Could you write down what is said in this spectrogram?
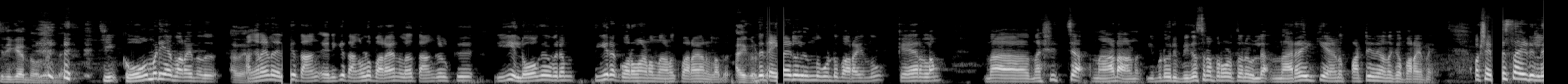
ചിരിക്കാൻ തോന്നുന്നില്ല. കോമഡിയാ പറയുന്നത്. അങ്ങനെയാണ് എനിക്ക് എനിക്ക് താങ്കളോട് പറയാനുള്ളത്. താങ്കൾക്ക് ഈ ലോകവിവരം തീരെ കുറവാണെന്നാണ് പറയാനുള്ളത്. ഇത് നിന്നുകൊണ്ട് പറയുന്നു കേരളം നശിച്ച നാടാണ്. ഇവിടെ ഒരു വികസന പ്രവർത്തനമില്ല നരയിക്കുകയാണ് പട്ടിണി എന്നൊക്കെ പറയുന്നത്. പക്ഷേ ഈ സൈഡിൽ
